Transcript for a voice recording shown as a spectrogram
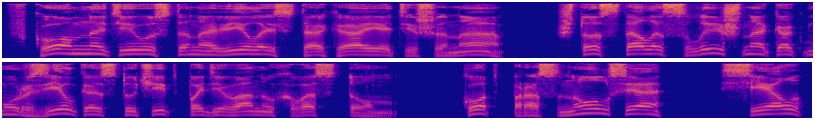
В комнате установилась такая тишина, что стало слышно, как Мурзилка стучит по дивану хвостом. Кот проснулся, сел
